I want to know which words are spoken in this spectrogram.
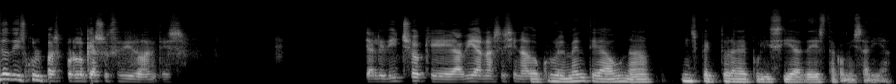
Pido disculpas por lo que ha sucedido antes. Ya le he dicho que habían asesinado cruelmente a una inspectora de policía de esta comisaría.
